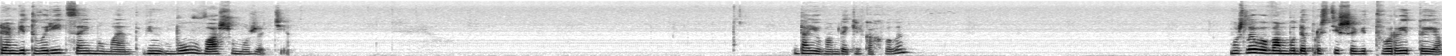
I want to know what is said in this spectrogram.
Прям відтворіть цей момент. Він був в вашому житті. Даю вам декілька хвилин. Можливо, вам буде простіше відтворити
